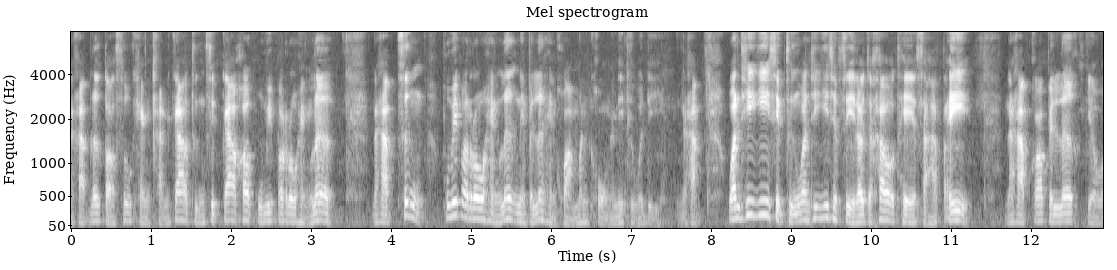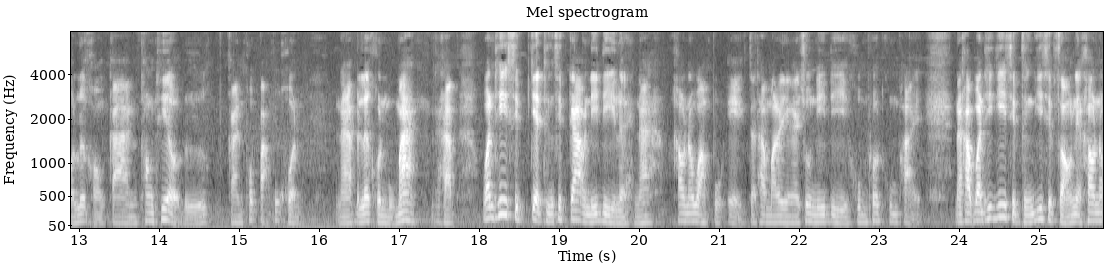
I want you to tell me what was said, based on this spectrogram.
นะครับเลิกต่อสู้แข่งขัน9ถึง19เข้าภูมิปโรแห่งเลิกนะครับซึ่งภูมิปโรแห่งเลิกเนี่ยเป็นเลิกแห่งความมั่นคงอันนี้ถือว่าดีนะครับวันที่ 20 ถึงวันที่ 24 เราจะเข้าเทสาตีนะครับก็เป็นเลิกเกี่ยวกับเรื่องของการท่องเที่ยวหรือการพบปะผู้คน นะเป็นเลิกคนหมู่มากนะครับวันที่ 17ถึง19 อันนี้ดีเลยนะเข้านวังปู่เอกจะทำอะไรยังไงช่วงนี้ดี คุ้มโทษคุ้มภัยนะครับวันที่ 20ถึง22เนี่ยเข้าน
